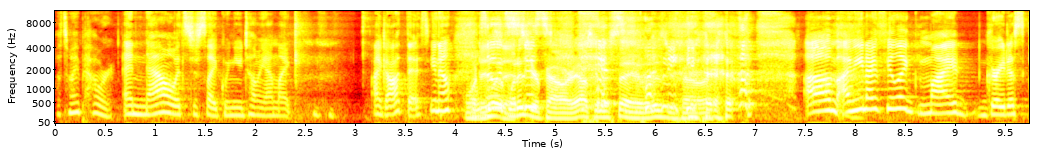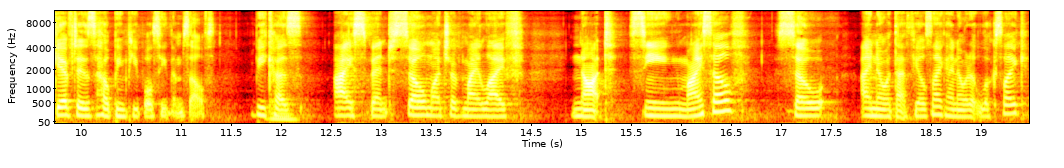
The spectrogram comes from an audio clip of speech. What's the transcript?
what's my power? And now it's just like when you tell me i'm like i got this you know? What is So it's what is your power? Yeah, I was gonna it's say, what is your power? Um, I mean, I feel like my greatest gift is helping people see themselves because I spent so much of my life not seeing myself. So I know what that feels like. I know what it looks like.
